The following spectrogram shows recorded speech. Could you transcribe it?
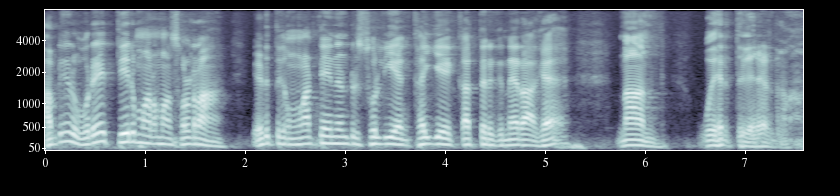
அப்படிங்கிற ஒரே தீர்மானமாக சொல்கிறான் எடுத்துக்க மாட்டேன் என்று சொல்லி என் கையை கத்தருக்கு நேராக நான் உயர்த்துகிறேன்றான்.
